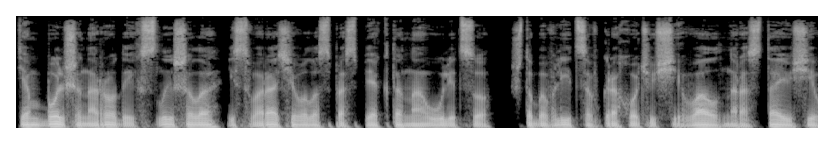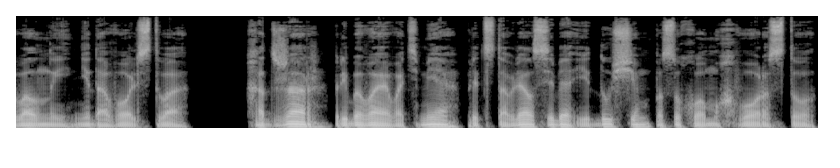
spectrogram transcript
Тем больше народа их слышало и сворачивало с проспекта на улицу, чтобы влиться в грохочущий вал нарастающей волны недовольства. Хаджар, пребывая во тьме, представлял себя идущим по сухому хворосту.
